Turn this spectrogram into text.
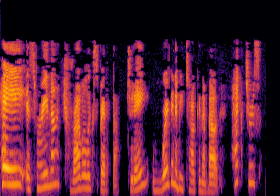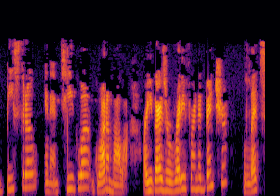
Hey, it's Marina, travel experta. Today, we're going to be talking about Hector's Bistro in Antigua, Guatemala. Are you guys ready for an adventure? Let's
